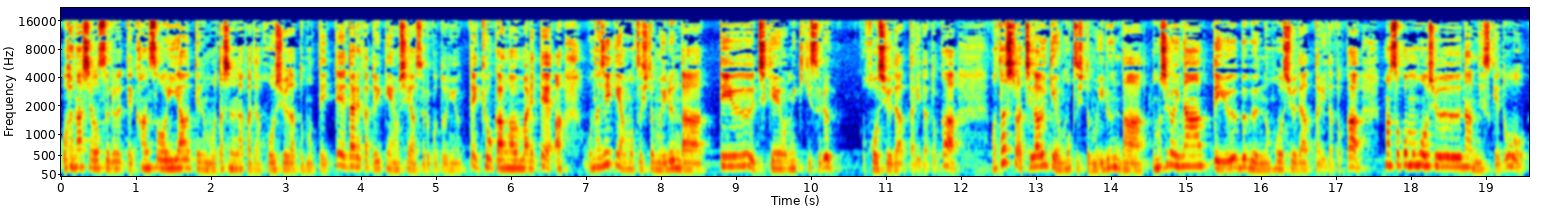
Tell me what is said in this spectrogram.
お話をするって感想を言い合うっていうのも私の中では報酬だと思っていて誰かと意見をシェアすることによって共感が生まれてあ同じ意見を持つ人もいるんだっていう知見を見聞きする報酬であったりだとか私とは違う意見を持つ人もいるんだ面白いなっていう部分の報酬であったりだとか、まあ、そこも報酬なんですけど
